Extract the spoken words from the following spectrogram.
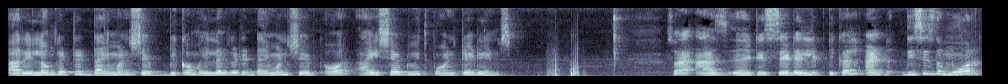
are elongated diamond shaped become elongated diamond shaped or eye shaped with pointed ends. So as it is said elliptical. And this is the more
